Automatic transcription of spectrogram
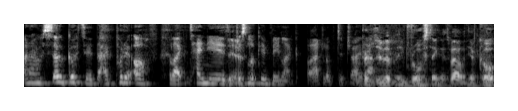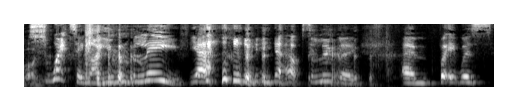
And I was so gutted that I'd put it off for like 10 years Yeah. of just looking, being like, oh, I'd love to try that Presumably roasting as well with your coat on. sweating like you wouldn't believe. Yeah, yeah, absolutely. Um, but it was,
